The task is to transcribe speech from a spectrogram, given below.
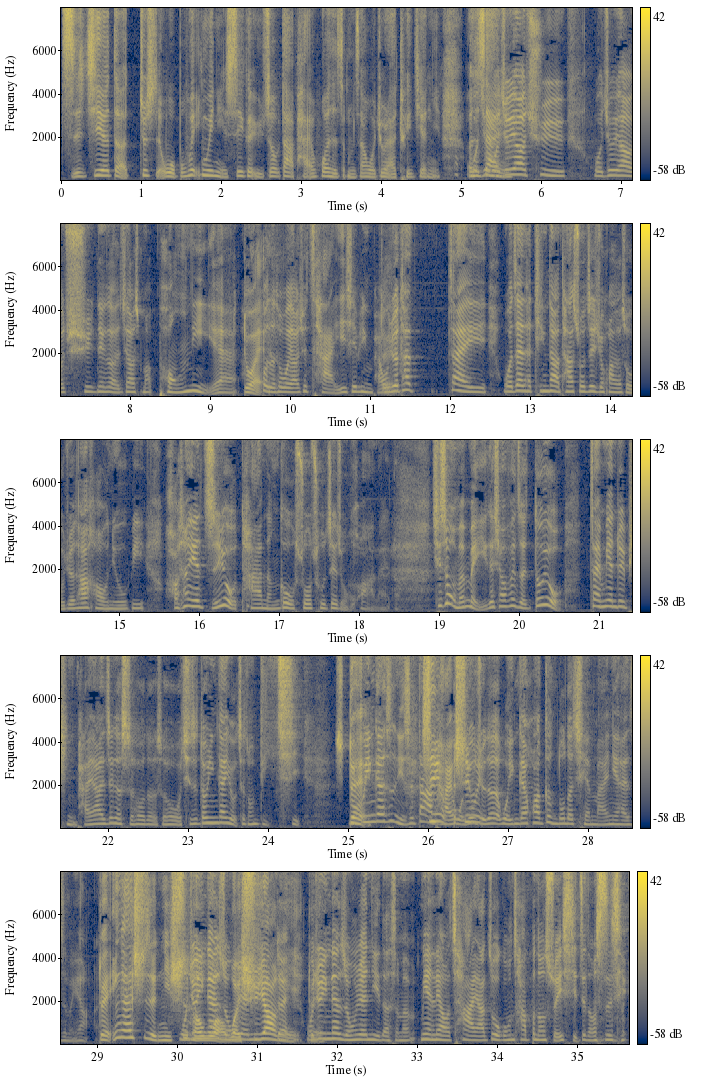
直接的，就是我不会因为你是一个宇宙大牌或者怎么着，我就来推荐你，我就我就要去，我就要去那个叫什么捧你，对，或者说我要去踩一些品牌。我觉得他。在我在他听到他说这句话的时候，我觉得他好牛逼，好像也只有他能够说出这种话来了。其实我们每一个消费者都有在面对品牌啊这个时候的时候，我其实都应该有这种底气。对，不应该是你是大牌，我就觉得我应该花更多的钱买你，还是怎么样？对，应该是你适合我，我需要你，我就应该容忍你的什么面料差呀、做工差、不能水洗这种事情，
